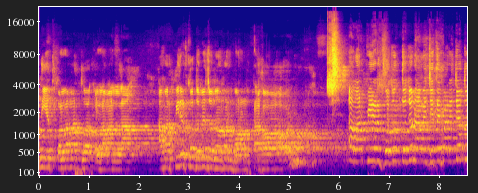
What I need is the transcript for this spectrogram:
নিয়ত করলাম আর দোয়া করলাম আল্লাহ, আমার পীরের কদমে যেন আমার মরণটা হয়। আমার পীরের পর্যন্ত যেন আমি যেতে পারি, যেহেতু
